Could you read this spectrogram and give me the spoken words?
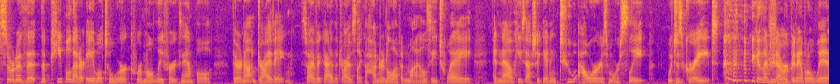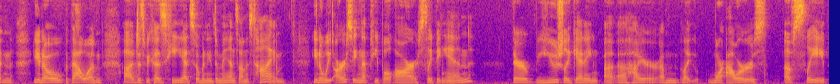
sort of the, the people that are able to work remotely, for example, they're not driving. So I have a guy that drives like 111 miles each way, and now he's actually getting two hours more sleep, which is great because I've never been able to win, you know, with that one, uh, just because he had so many demands on his time. You know, we are seeing that people are sleeping in. They're usually getting a, a higher, um, like more hours of sleep.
